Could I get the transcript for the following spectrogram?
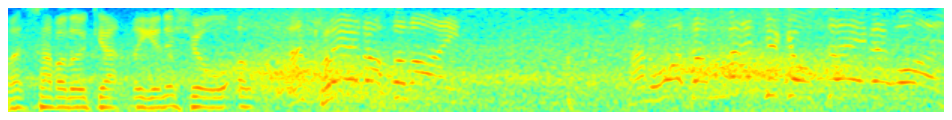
Let's have a look at the initial... Oh, and cleared off the line! And what a magical save it was!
